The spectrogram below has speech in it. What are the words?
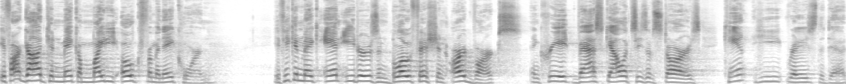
If our God can make a mighty oak from an acorn, if he can make anteaters and blowfish and aardvarks and create vast galaxies of stars, can't he raise the dead?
